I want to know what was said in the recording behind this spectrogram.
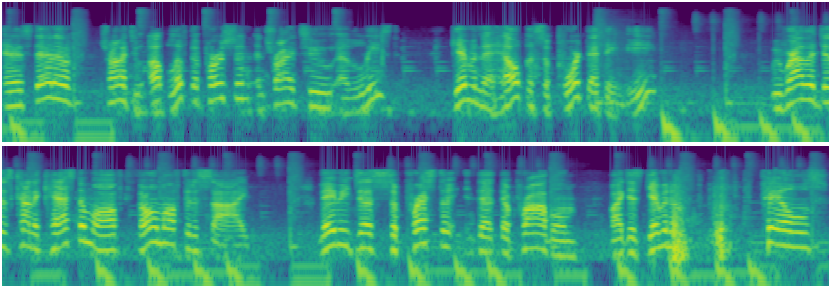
and instead of trying to uplift a person and try to at least give them the help and support that they need. We'd rather just kind of cast them off, throw them off to the side, maybe just suppress the, the, the problem by just giving them pills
